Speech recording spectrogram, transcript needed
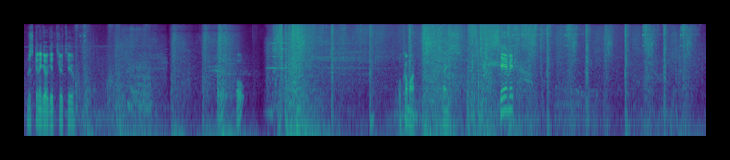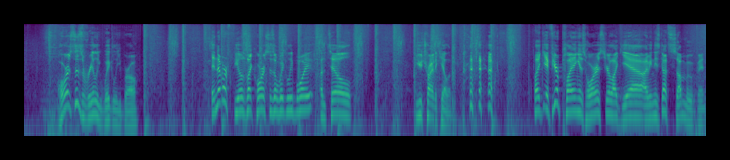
I'm just gonna go get through two. Come on. Nice. Damn it. Horus is really wiggly, bro. It never feels like Horus is a wiggly boy until you try to kill him. like, if you're playing as Horus, you're like, yeah, I mean, he's got some movement.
